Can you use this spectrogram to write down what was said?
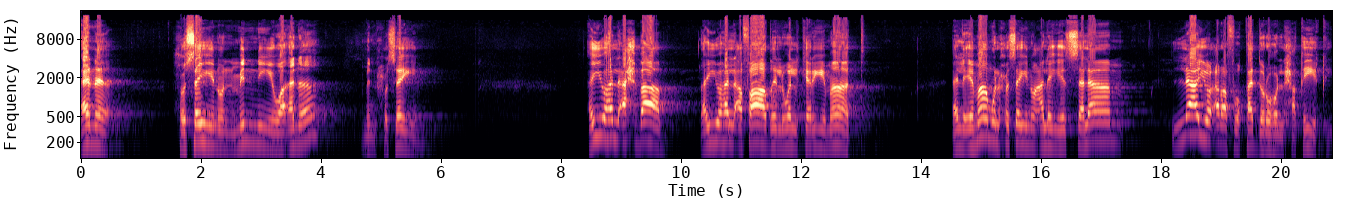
أنا حسين مني وأنا من حسين. أيها الأحباب أيها الأفاضل والكريمات الإمام الحسين عليه السلام لا يعرف قدره الحقيقي.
